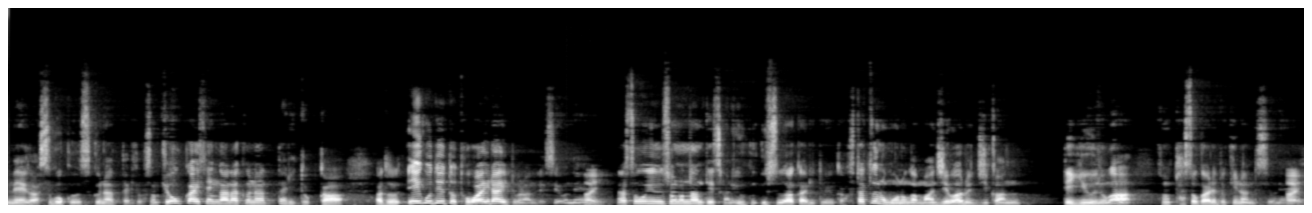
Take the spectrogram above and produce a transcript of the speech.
目がすごく薄くなったりとか、その境界線がなくなったりとか、あと、英語で言うとトワイライトなんですよね。はいそういう、その、なんていうんですかね、う薄明かりというか、二つのものが交わる時間っていうのが、その黄昏時なんですよね。はい。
